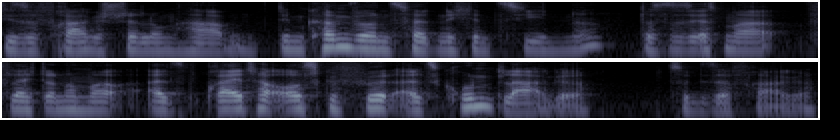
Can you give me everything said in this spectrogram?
diese Fragestellung haben. Dem können wir uns halt nicht entziehen. Ne? Das ist erstmal vielleicht auch nochmal als breiter ausgeführt als Grundlage zu dieser Frage.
